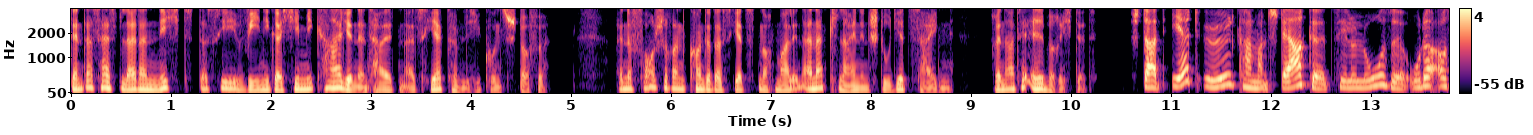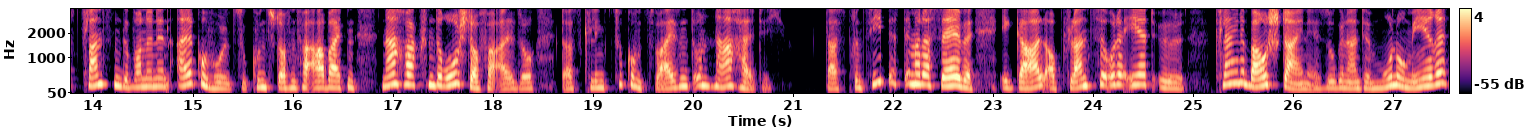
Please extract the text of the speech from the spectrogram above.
Denn das heißt leider nicht, dass sie weniger Chemikalien enthalten als herkömmliche Kunststoffe. Eine Forscherin konnte das jetzt nochmal in einer kleinen Studie zeigen. Renate L. berichtet. Statt Erdöl kann man Stärke, Zellulose oder aus Pflanzen gewonnenen Alkohol zu Kunststoffen verarbeiten, nachwachsende Rohstoffe also. Das klingt zukunftsweisend und nachhaltig. Das Prinzip ist immer dasselbe, egal ob Pflanze oder Erdöl. Kleine Bausteine, sogenannte Monomere,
